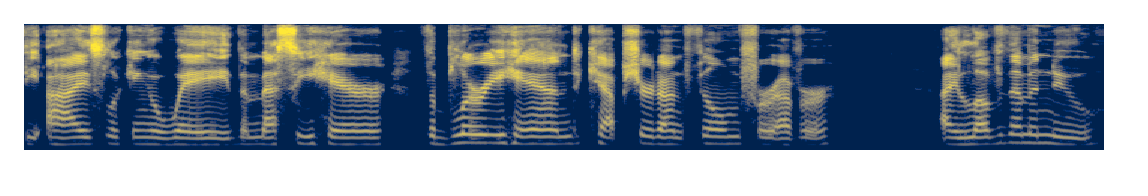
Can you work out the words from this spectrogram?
The eyes looking away, the messy hair, the blurry hand captured on film forever. I love them anew.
